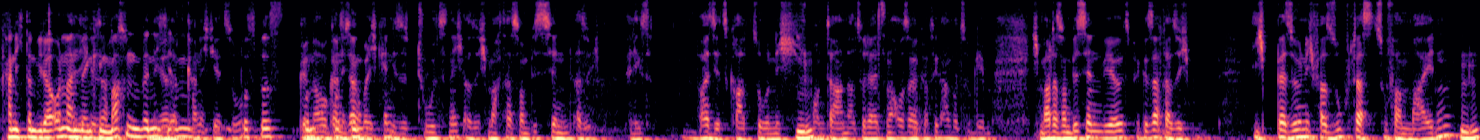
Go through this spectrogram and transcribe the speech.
Kann ich dann wieder Online-Banking machen, wenn ja, ich im kann ich dir jetzt so Bus bist? Genau, kann ich sagen, weil ich kenne diese Tools nicht. Also ich mache das so ein bisschen, also ich ehrlich gesagt, weiß jetzt gerade so nicht mhm. spontan, also da jetzt eine aussagekräftige Antwort zu geben. Ich mache das so ein bisschen, wie Herr Hülsbeck gesagt also ich, ich persönlich versuche das zu vermeiden. Mhm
